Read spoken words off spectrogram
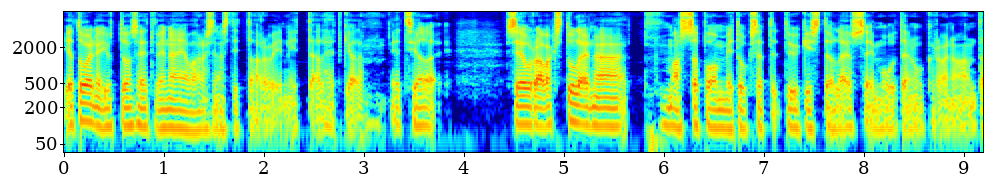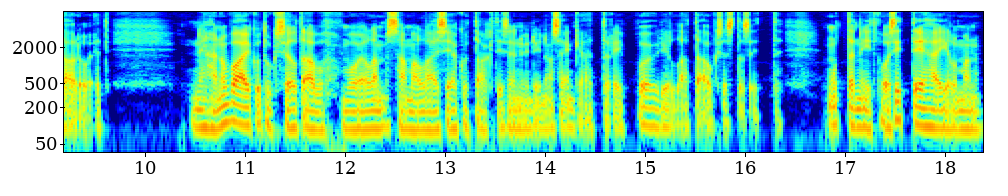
Ja toinen juttu on se, että Venäjä varsinaisesti tarvii niitä tällä hetkellä. Että siellä seuraavaksi tulee nämä massapommitukset tykistöllä, jos ei muuten Ukraina antaudu. Et nehän on vaikutukseltaan voi olla samanlaisia kuin taktisen ydinaseen käyttö, riippuen ydinlatauksesta sitten. Mutta niitä voi sitten tehdä ilman,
